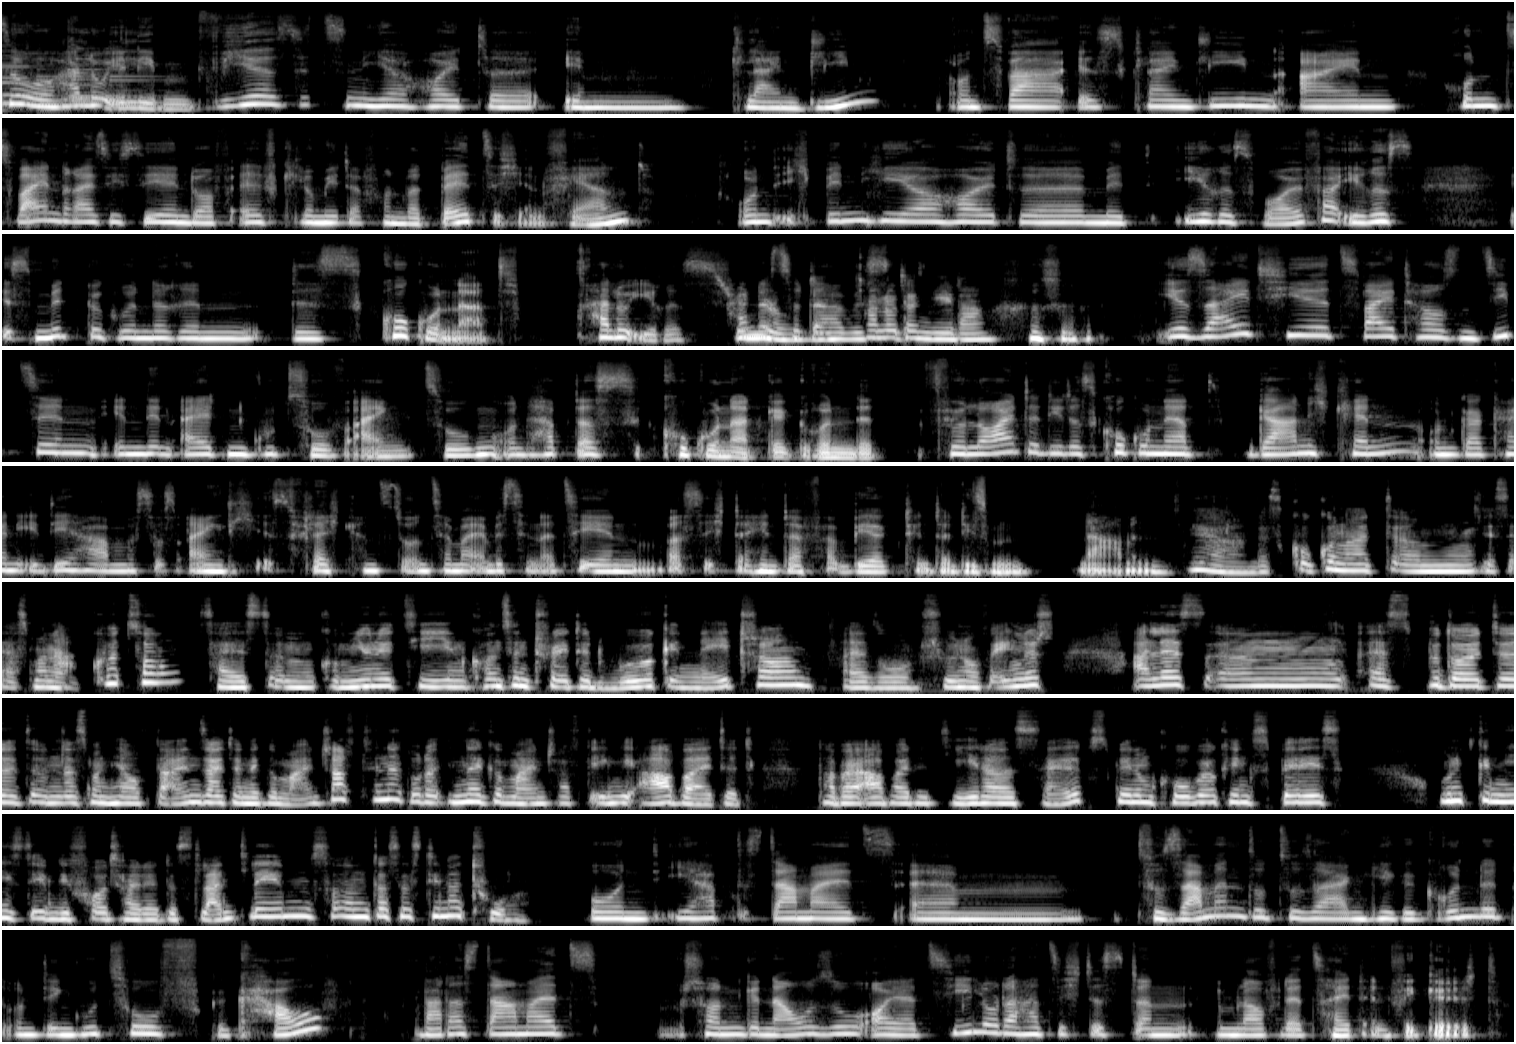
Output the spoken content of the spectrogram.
So, hallo ihr Lieben. Wir sitzen hier heute im Klein Glien. Und zwar ist Klein Glien ein rund 32 Seelendorf, 11 Kilometer von Bad Belzig entfernt. Und ich bin hier heute mit Iris Wolfer. Iris ist Mitbegründerin des Coconut. Hallo Iris, schön, Hallo. dass du da bist. Hallo Daniela. Ihr seid hier 2017 in den alten Gutshof eingezogen und habt das Coconut gegründet. Für Leute, die das Coconut gar nicht kennen und gar keine Idee haben, was das eigentlich ist, vielleicht kannst du uns ja mal ein bisschen erzählen, was sich dahinter verbirgt, hinter diesem Namen. Ja, das Coconut ähm, ist erstmal eine Abkürzung. Das heißt ähm, Community and Concentrated Work in Nature, also schön auf Englisch. Alles, ähm, es bedeutet, ähm, dass man hier auf der einen Seite eine Gemeinschaft findet oder in der Gemeinschaft irgendwie arbeitet. Dabei arbeitet jeder selbst in einem Coworking Space und genießt eben die Vorteile des Landlebens und das ist die Natur. Und ihr habt es damals ähm, zusammen sozusagen hier gegründet und den Gutshof gekauft. War das damals schon genauso euer Ziel oder hat sich das dann im Laufe der Zeit entwickelt?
